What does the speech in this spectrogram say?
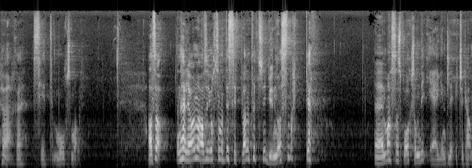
høre sitt morsmål? Altså, Den hellige ånd har altså gjort sånn at disiplene plutselig begynner å snakke eh, masse språk som de egentlig ikke kan.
